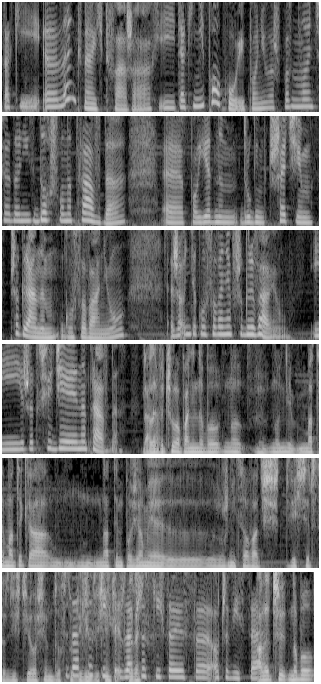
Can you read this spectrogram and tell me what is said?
taki lęk na ich twarzach i taki niepokój, ponieważ w pewnym momencie do nich doszło naprawdę po jednym, drugim, trzecim przegranym głosowaniu, że oni te głosowania przegrywają i że to się dzieje naprawdę. Ale wyczuła Pani, no bo no, no nie, matematyka na tym poziomie y, różnicować 248 do 194. Dla wszystkich, dla wszystkich to jest e, oczywiste. Ale czy, no bo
